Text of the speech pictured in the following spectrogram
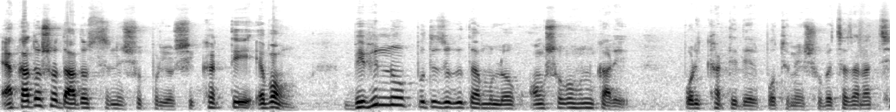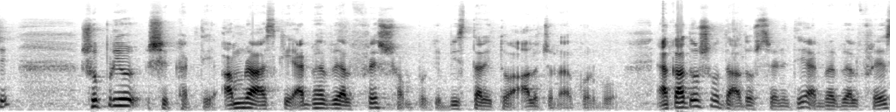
একাদশ ও দ্বাদশ শ্রেণির সুপ্রিয় শিক্ষার্থী এবং বিভিন্ন প্রতিযোগিতামূলক অংশগ্রহণকারী পরীক্ষার্থীদের প্রথমে শুভেচ্ছা জানাচ্ছি। সুপ্রিয় শিক্ষার্থী, আমরা আজকে অ্যাডভার্বিয়াল ফ্রেশ সম্পর্কে বিস্তারিত আলোচনা করব। একাদশ ও দ্বাদশ শ্রেণীতে অ্যাডভার্বিয়াল ফ্রেশ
